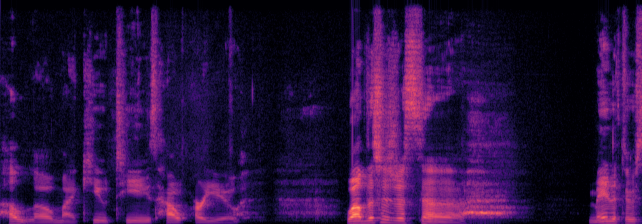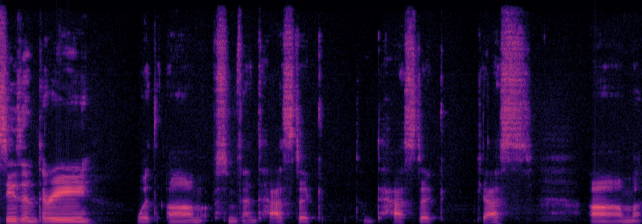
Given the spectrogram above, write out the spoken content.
hello, my QTs. How are you? Well, this is just uh, made it through season three with um, some fantastic, fantastic guests. Um,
